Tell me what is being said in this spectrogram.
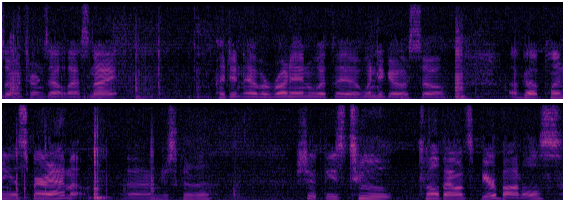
So last night I didn't have a run in with a Wendigo, so I've got plenty of spare ammo. Uh, I'm just gonna shoot these two 12 ounce beer bottles.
